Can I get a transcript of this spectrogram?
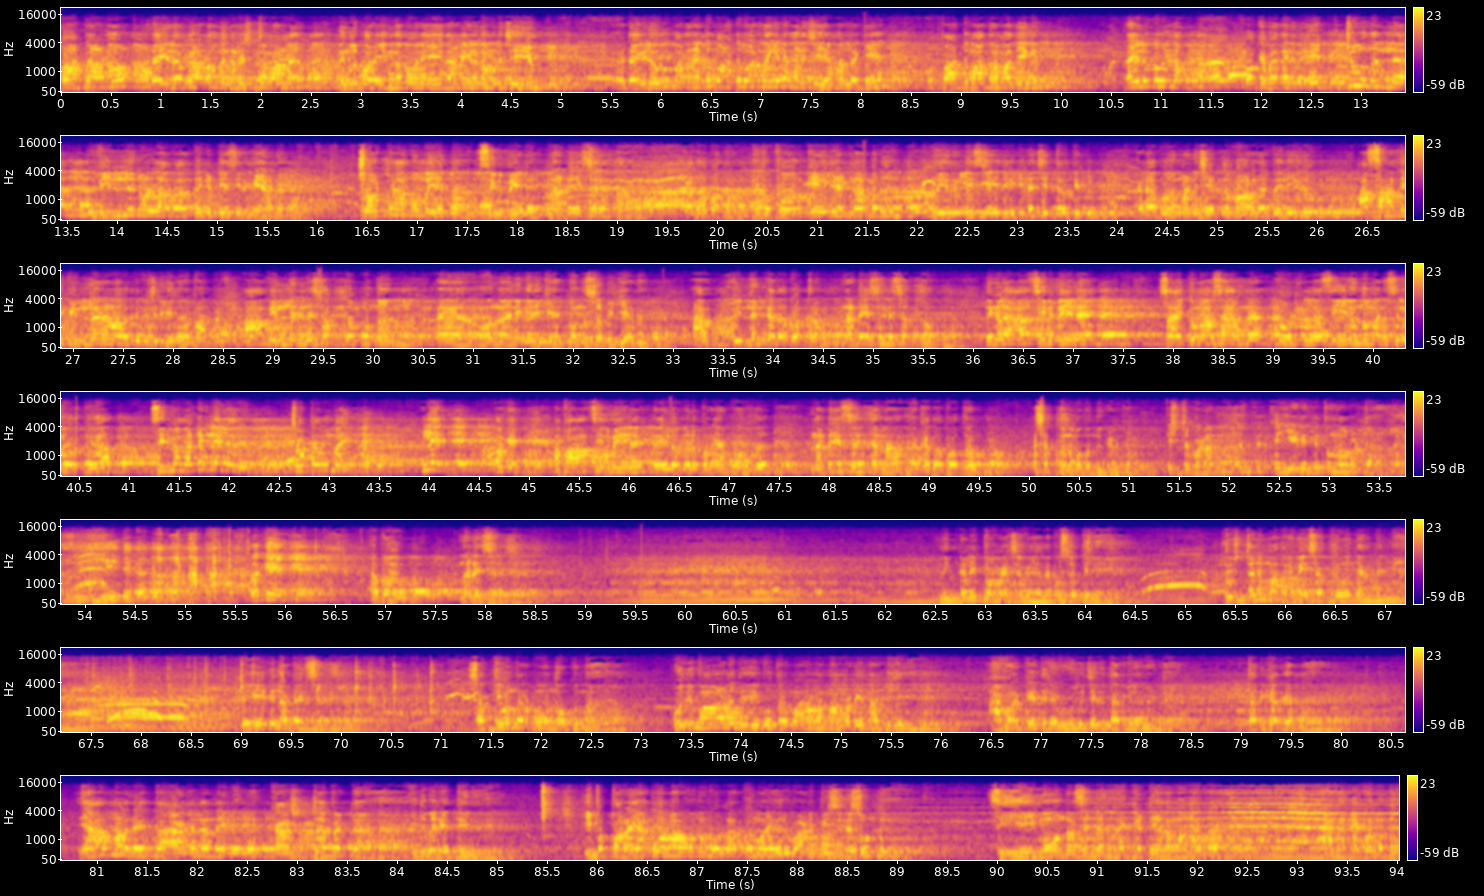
പാട്ടാണോ ഡയലോഗാണോ നിങ്ങളുടെ ഇഷ്ടമാണ്? നിങ്ങൾ പറയുന്ന പോലെ ഏതാണെങ്കിലും നമ്മൾ ചെയ്യും. ഡയലോഗ് പറഞ്ഞിട്ട് പാട്ട് പാടണമെങ്കിൽ അങ്ങനെ ചെയ്യാം. അല്ലെങ്കിൽ പാട്ട് മാത്രം മതിയെങ്കിൽ ഡയലോഗ് വേണം. ഓക്കെ ഏറ്റവും നല്ല വില്ലനുള്ള അവാർഡ് കിട്ടിയ സിനിമയാണ് ഛോട്ടാ മുംബൈ എന്ന സിനിമയിലെ നടേശൻ എന്ന കഥാപാത്രം. ഇത് ഫോർ കെയിൽ രണ്ടാമത് റീ റിലീസ് ചെയ്തിരിക്കുന്ന ചിത്രത്തിൽ കലാഭവൻ മണിച്ചേട്ടൻ വളരെ വലിയൊരു അസാധ്യ വില്ലനാണ് അവതരിപ്പിച്ചിരിക്കുന്നത്. അപ്പൊ ആ വില്ലന്റെ ശബ്ദം ഒന്ന് ഒന്ന് അനുകരിക്കാൻ ഒന്ന് ശ്രമിക്കുകയാണ്. ആ വില്ലൻ കഥാപാത്രം നടേശന്റെ ശബ്ദം. നിങ്ങൾ ആ സിനിമയിലെ സായികുമാർ സാറിന്റെ കൂടെയുള്ള സീൻ ഒന്ന് മനസ്സിൽ ഓർക്കുക. സിനിമ കണ്ടിട്ടില്ലല്ലോ ചോട്ട മുംബൈ ഓക്കെ അപ്പൊ ആ സിനിമയിലെ ഡയലോഗുകൾ പറയാൻ പോകുന്നത് നടേശൻ എന്ന കഥാപാത്രം. ശബ്ദം നമുക്കൊന്ന് കേൾക്കാം. ഇഷ്ടപ്പെടാൻ കയ്യടിയൊക്കെ തന്നോട്ടെ ഓക്കെ അപ്പൊ നടേശൻ. നിങ്ങൾ ഇപ്പൊ വായിച്ച വേദപുസ്തകത്തിലെ ദുഷ്ടനും മാത്രമേ ശത്രുവും ഞാൻ തന്നെ. പേര് നടേശൻ. സത്യവും ധർമ്മവും നോക്കുന്ന ഒരുപാട് ദേവപുത്രന്മാരുള്ള നമ്മുടെ ഈ നാട്ടിലെ അവർക്കെതിരെ ഒരു ചെറുത്താരെങ്കിലും വേണ്ടേ? തനിക്കറിയാമോ? ഞാൻ വളരെ താഴ്ന്ന നിലയിൽ കഷ്ടപ്പെട്ട ഇതുവരെ എത്തിയത്. ഇപ്പൊ പറയാൻ കൊള്ളാവുന്നതും കൊള്ളാത്തതുമായ ഒരുപാട് ബിസിനസ് ഉണ്ട്. സി ഐ മോഹൻദാസിന്റെ ഇറങ്ങുന്നുണ്ട് അവനെ കൊന്നത്.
